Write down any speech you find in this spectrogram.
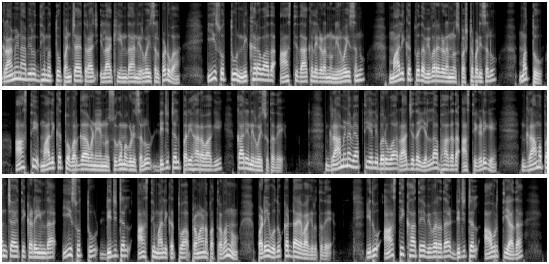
ಗ್ರಾಮೀಣಾಭಿವೃದ್ಧಿ ಮತ್ತು ಪಂಚಾಯತ್ ರಾಜ್ ಇಲಾಖೆಯಿಂದ ನಿರ್ವಹಿಸಲ್ಪಡುವ ಈ ಸ್ವತ್ತು ನಿಖರವಾದ ಆಸ್ತಿ ದಾಖಲೆಗಳನ್ನು ನಿರ್ವಹಿಸಲು, ಮಾಲೀಕತ್ವದ ವಿವರಗಳನ್ನು ಸ್ಪಷ್ಟಪಡಿಸಲು ಮತ್ತು ಆಸ್ತಿ ಮಾಲೀಕತ್ವ ವರ್ಗಾವಣೆಯನ್ನು ಸುಗಮಗೊಳಿಸಲು ಡಿಜಿಟಲ್ ಪರಿಹಾರವಾಗಿ ಕಾರ್ಯನಿರ್ವಹಿಸುತ್ತದೆ. ಗ್ರಾಮೀಣ ವ್ಯಾಪ್ತಿಯಲ್ಲಿ ಬರುವ ರಾಜ್ಯದ ಎಲ್ಲ ಭಾಗದ ಆಸ್ತಿಗಳಿಗೆ ಗ್ರಾಮ ಪಂಚಾಯತಿ ಕಡೆಯಿಂದ ಈ ಸ್ವತ್ತು ಡಿಜಿಟಲ್ ಆಸ್ತಿ ಮಾಲೀಕತ್ವ ಪ್ರಮಾಣಪತ್ರವನ್ನು ಪಡೆಯುವುದು ಕಡ್ಡಾಯವಾಗಿರುತ್ತದೆ. ಇದು ಆಸ್ತಿ ಖಾತೆ ವಿವರದ ಡಿಜಿಟಲ್ ಆವೃತ್ತಿಯಾದ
